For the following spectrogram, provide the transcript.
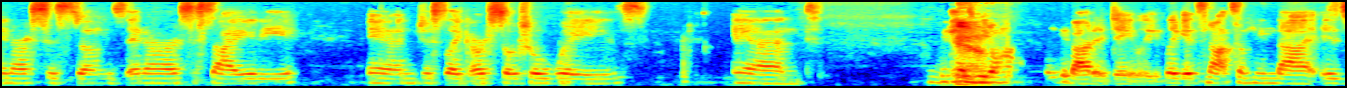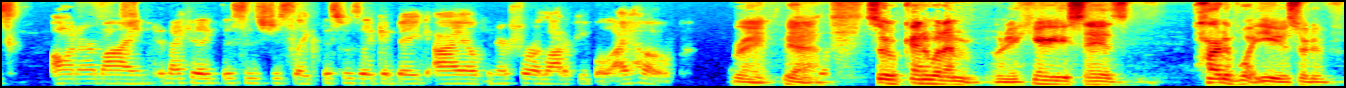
in our systems in our society and just like our social ways and because Yeah. we don't have to think about it daily like it's not something that is on our mind and i feel like this is just like this was like a big eye opener for a lot of people i hope Right. Yeah. So kind of what I'm when I hear you say is part of what you sort of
